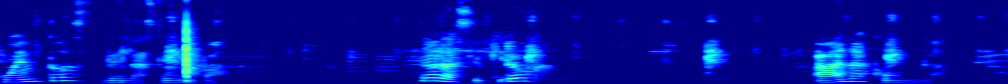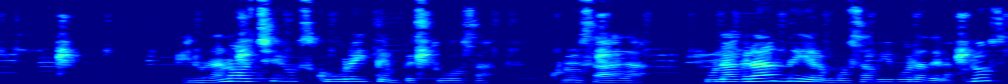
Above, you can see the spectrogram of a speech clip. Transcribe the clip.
Cuentos de la selva de Horacio Quiroga. Anaconda. En una noche oscura y tempestuosa, cruzada, una grande y hermosa víbora de la cruz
